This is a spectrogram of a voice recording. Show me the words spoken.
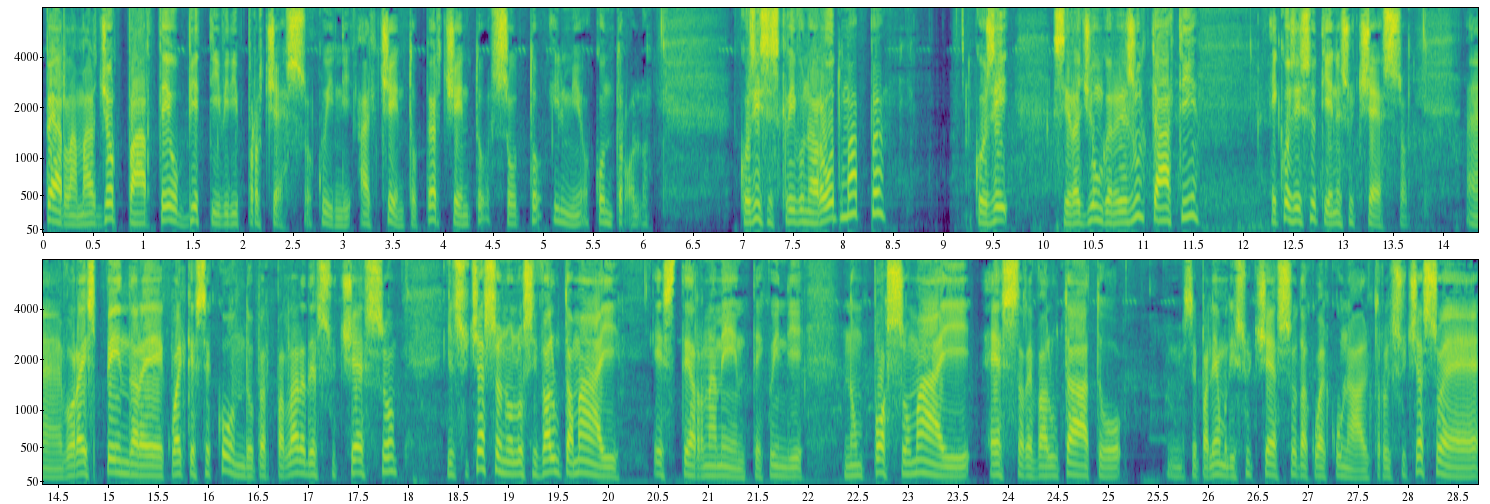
per la maggior parte obiettivi di processo, quindi al 100% sotto il mio controllo. Così si scrive una roadmap, così si raggiungono i risultati e così si ottiene successo. Eh, vorrei spendere qualche secondo per parlare del successo. Il successo non lo si valuta mai esternamente, quindi non posso mai essere valutato mm, se parliamo di successo da qualcun altro. Il successo è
